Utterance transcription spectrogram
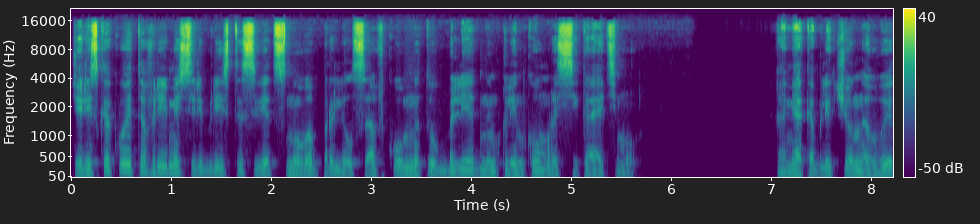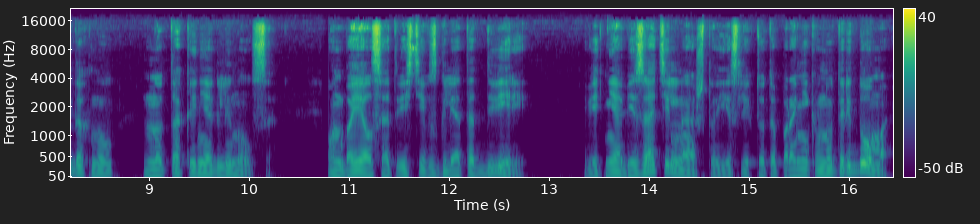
Через какое-то время серебристый свет снова пролился в комнату, бледным клинком рассекая тьму. Хомяк облегченно выдохнул, но так и не оглянулся. Он боялся отвести взгляд от двери. Ведь не обязательно, что если кто-то проник внутрь дома,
